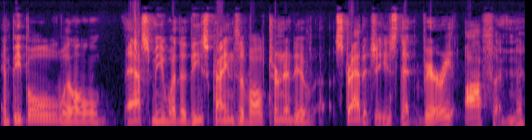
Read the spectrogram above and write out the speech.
And people will ask me whether these kinds of alternative strategies that very often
